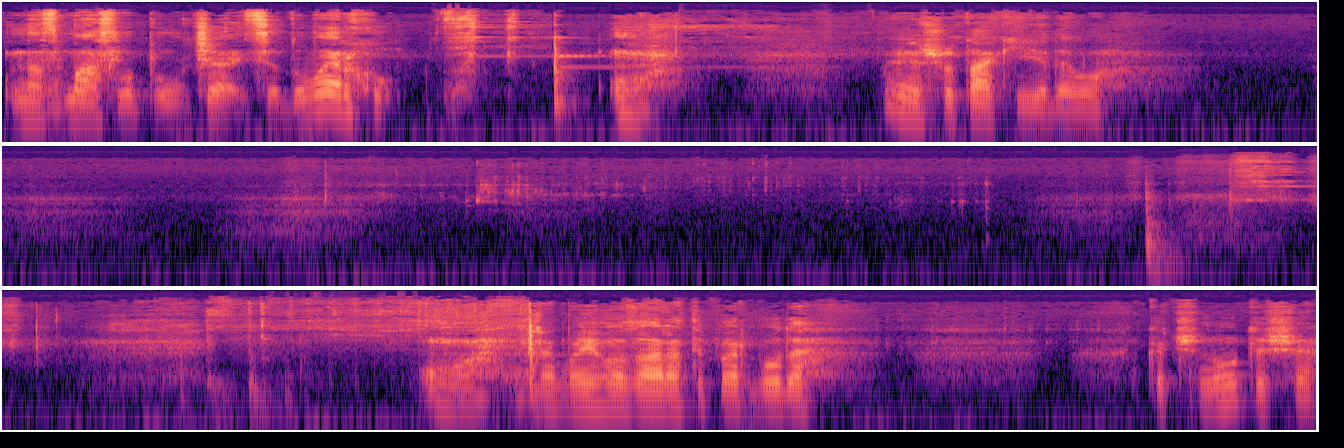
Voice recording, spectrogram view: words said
У нас масло виходить доверху. О. Він що так їде. О. О, треба його зараз тепер буде качнути ще.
